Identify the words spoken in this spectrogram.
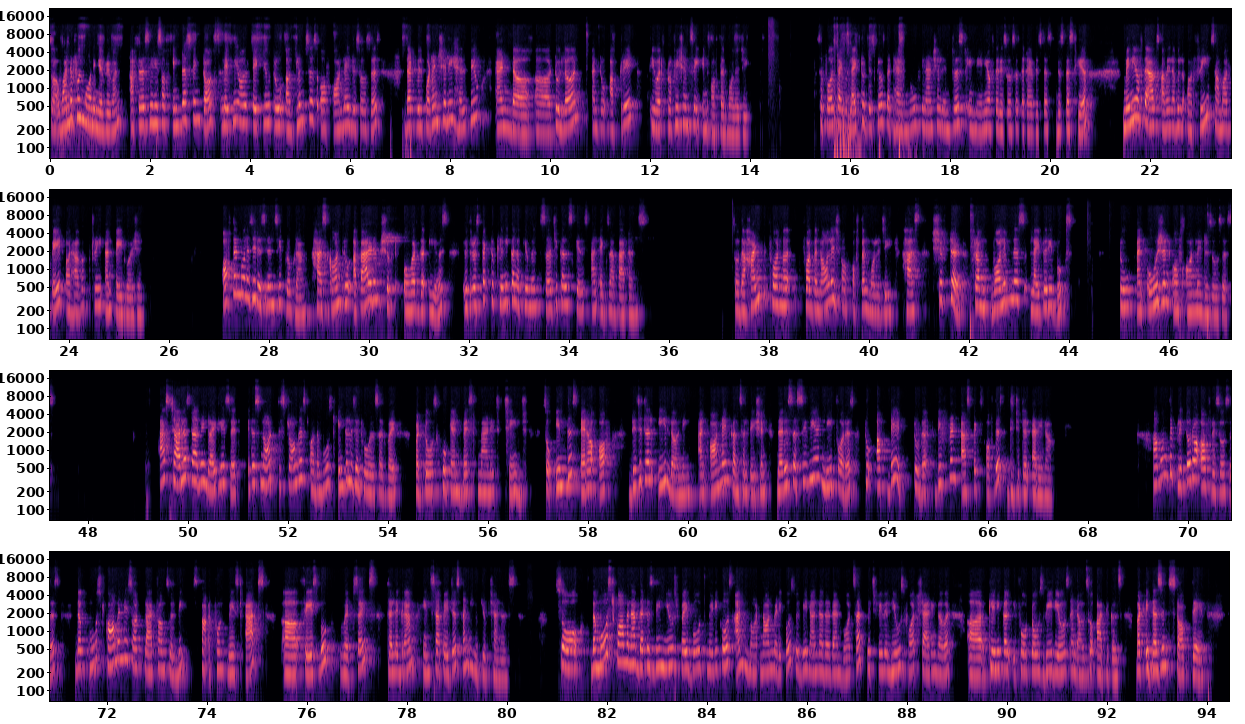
So, a wonderful morning, everyone. After a series of interesting talks, let me all take you through a glimpses of online resources that will potentially help you and uh, uh, to learn and to upgrade your proficiency in ophthalmology. So first, I would like to disclose that I have no financial interest in any of the resources that I have discussed, discussed here. Many of the apps available are free, some are paid or have a free and paid version. Ophthalmology residency program has gone through a paradigm shift over the years with respect to clinical acumen, surgical skills, and exam patterns. So the hunt for the, for the knowledge of ophthalmology has shifted from voluminous library books to an ocean of online resources. As Charles Darwin rightly said, it is not the strongest or the most intelligent who will survive, but those who can best manage change. So in this era of digital e-learning and online consultation, there is a severe need for us to update to the different aspects of this digital arena. Among the plethora of resources, the most commonly sought platforms will be smartphone-based apps, uh, Facebook, websites, Telegram, Insta pages, and YouTube channels. So the most common app that is being used by both medicos and non-medicos will be none other than WhatsApp, which we will use for sharing our uh, clinical photos, videos, and also articles. But it doesn't stop there.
